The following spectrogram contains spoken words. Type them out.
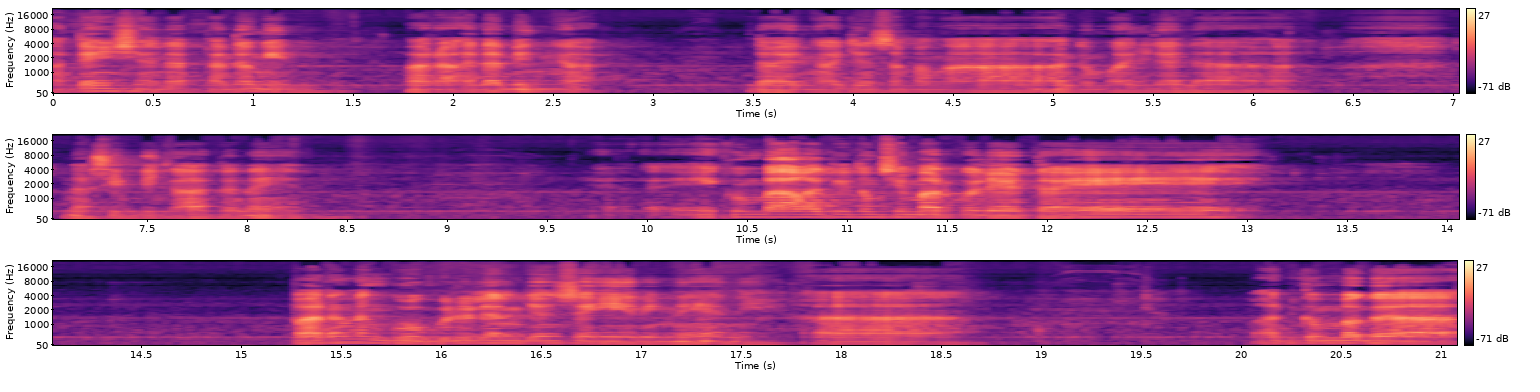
attention at tanungin para alamin nga dahil nga dyan sa mga anomalya na na sindikato na yan. Eh, kung bakit itong si Marcoleta, eh, parang nanggugulo lang dyan sa hearing na yan eh. Ah, at kumbaga,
